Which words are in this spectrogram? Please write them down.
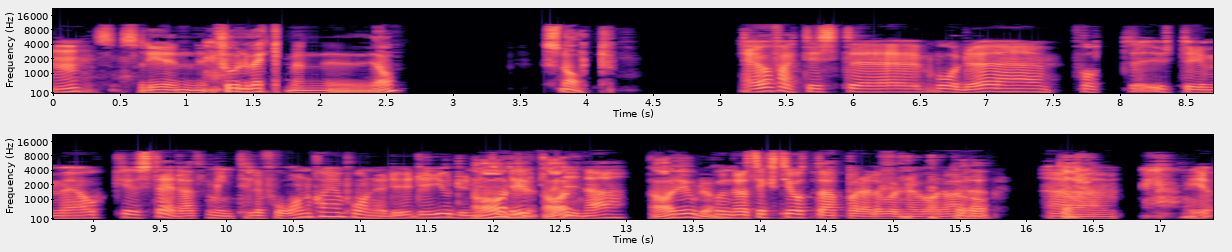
Mm. så, så det är en full vecka, men eh, ja, snart. Jag har faktiskt eh, både fått utrymme och städat på min telefon kom jag på nu. Du, du gjorde något Ja, direkt med ja. dina Ja, det gjorde jag. 168 appar eller vad det nu var du hade. Eh, jag,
